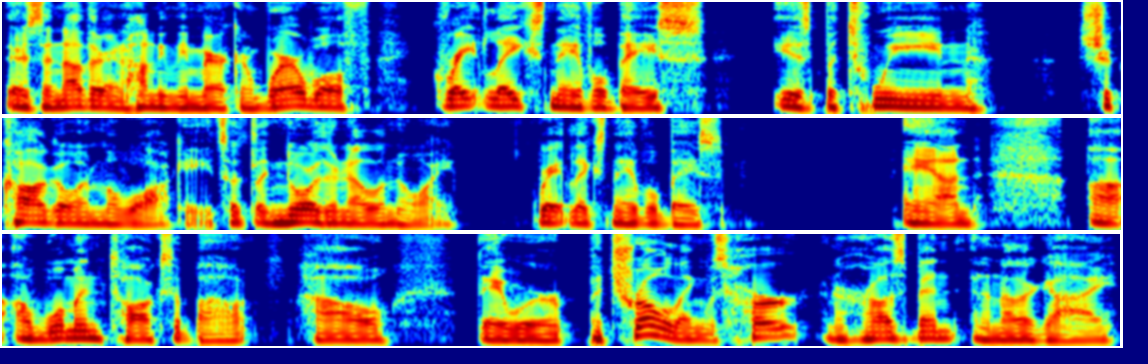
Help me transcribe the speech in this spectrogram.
there's another in hunting the american werewolf. Great lakes naval base is between chicago and milwaukee. So it's like northern illinois great lakes naval base and uh, a woman talks about how they were patrolling it was her and her husband and another guy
